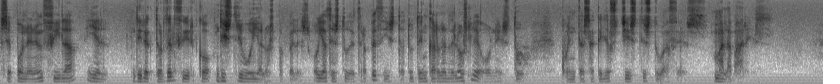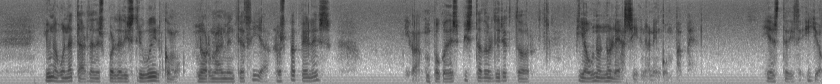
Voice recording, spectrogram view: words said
se ponen en fila y el director del circo distribuía los papeles. Hoy haces tú de trapecista, tú te encargas de los leones, tú cuentas aquellos chistes, tú haces malabares. Y una buena tarde, después de distribuir, como normalmente hacía, los papeles, un poco despistado el director y a uno no le asigna ningún papel. Y este dice, ¿y yo?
